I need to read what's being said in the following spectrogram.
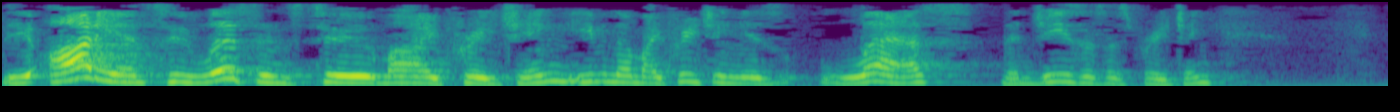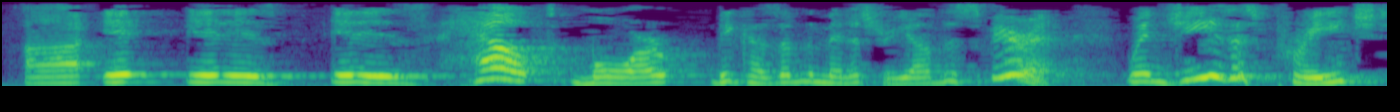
the audience who listens to my preaching, even though my preaching is less than Jesus' preaching, uh, it, it, is, it is helped more because of the ministry of the Spirit. When Jesus preached,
